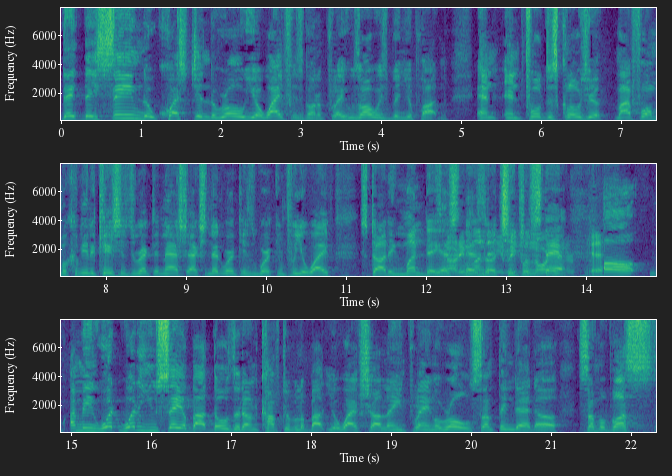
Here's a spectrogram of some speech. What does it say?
They they seem to question the role your wife is going to play, who's always been your partner. And and full disclosure, my former communications director at National Action Network is working for your wife starting Monday Starting as, as Monday, uh, chief Rachel of staff. Yeah. Uh, I mean, what what do you say about those that are uncomfortable about your wife Chirlane playing a role, something that uh, some of us.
